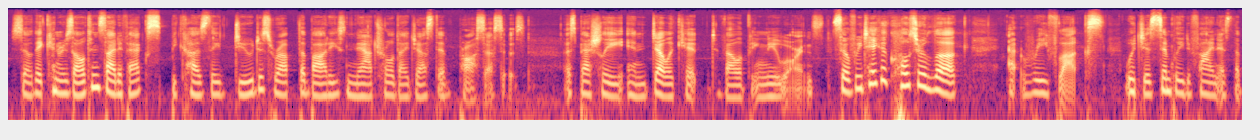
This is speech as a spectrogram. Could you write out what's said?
So they can result in side effects because they do disrupt the body's natural digestive processes, especially in delicate developing newborns. So if we take a closer look, reflux, which is simply defined as the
